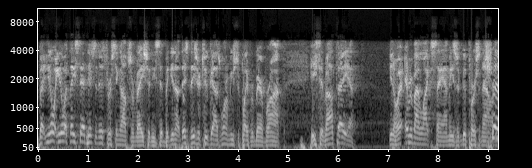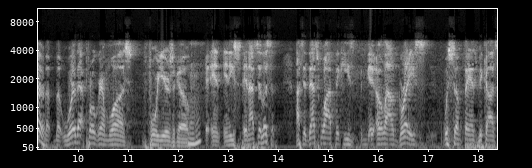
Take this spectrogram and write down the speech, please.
but you know what? You know what they said. Here's an interesting observation. He said, but you know, this, these are two guys. One of them used to play for Bear Bryant. He said, but I'll tell you, you know, everybody likes Sam. He's a good personality. Sure. But but where that program was four years ago, Mhm. and and he's and I said, listen, I said that's why I think he's allowed grace with some fans because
